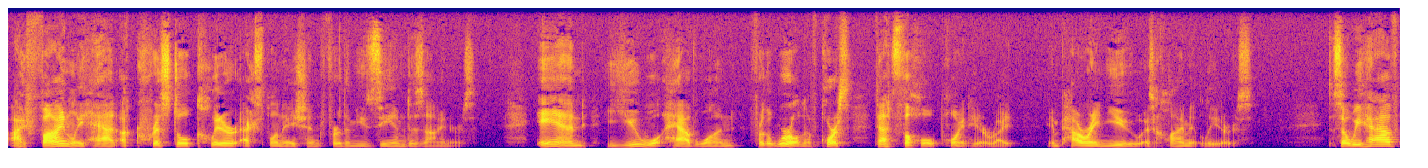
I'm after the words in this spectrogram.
I finally had a crystal clear explanation for the museum designers. And you will have one for the world. And of course, that's the whole point here, right? Empowering you as climate leaders. So we have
